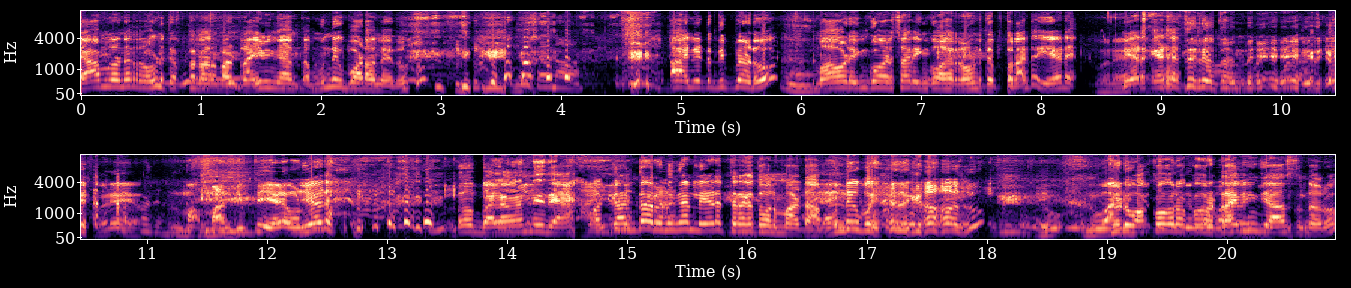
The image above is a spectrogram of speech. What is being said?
డ్యామ్లోనే రౌండ్ తిప్పుతున్నారు మా డ్రైవింగ్ అంతా. ముందుకు పోవడం లేదు. ఆయన ఇట్లా తిప్పాడు. మావాడు ఇంకోసారి ఇంకో రౌండ్ తిప్పుతాడు అంటే ఏడే. ఏడకేడే తిరుగుతుంది. మనం ఏడ ఏడే. బలవంది ఇదా ఒక గంట రెండు గంటలు ఏడే తిరగతాం అనమాట ముందుకు పోయేది కాదు. చూడు ఒక్కొక్కరు ఒక్కొక్కరు డ్రైవింగ్ చేస్తున్నారు.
